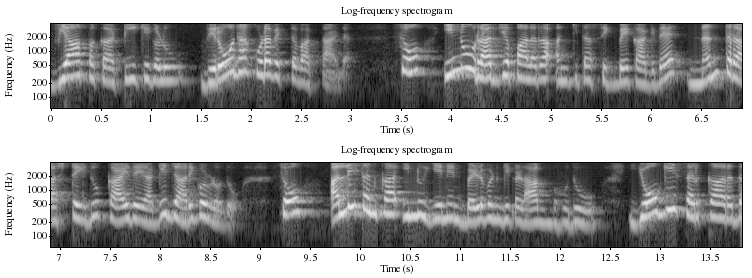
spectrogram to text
ವ್ಯಾಪಕ ಟೀಕೆಗಳು ವಿರೋಧ ಕೂಡ ವ್ಯಕ್ತವಾಗ್ತಾ ಇದೆ. ಸೊ ಇನ್ನೂ ರಾಜ್ಯಪಾಲರ ಅಂಕಿತ ಸಿಗಬೇಕಾಗಿದೆ. ನಂತರ ಅಷ್ಟೇ ಇದು ಕಾಯ್ದೆಯಾಗಿ ಜಾರಿಗೊಳ್ಳೋದು. ಸೊ ಅಲ್ಲಿ ತನಕ ಇನ್ನು ಏನೇನು ಬೆಳವಣಿಗೆಗಳಾಗಬಹುದು? ಯೋಗಿ ಸರ್ಕಾರದ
